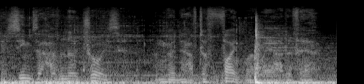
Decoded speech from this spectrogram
It seems I have no choice. I'm going to have to fight my way out of here.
